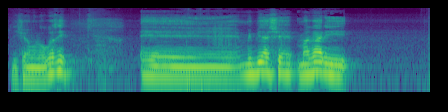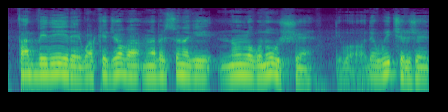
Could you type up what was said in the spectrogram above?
diciamolo così. E mi piace magari far vedere qualche gioco a una persona che non lo conosce, tipo The Witcher c'è,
